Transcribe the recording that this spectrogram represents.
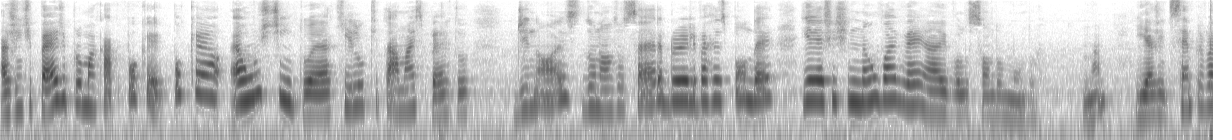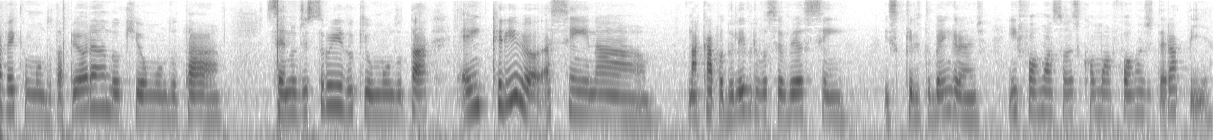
a gente pede para o macaco por quê? Porque é um instinto, é aquilo que está mais perto de nós, do nosso cérebro, ele vai responder e aí a gente não vai ver a evolução do mundo. Né? E a gente sempre vai ver que o mundo está piorando, que o mundo está sendo destruído, que o mundo está. É incrível, assim, na, na capa do livro você vê assim, escrito bem grande, informações como uma forma de terapia.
